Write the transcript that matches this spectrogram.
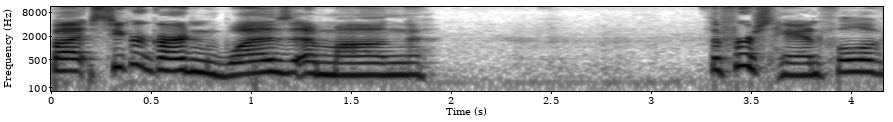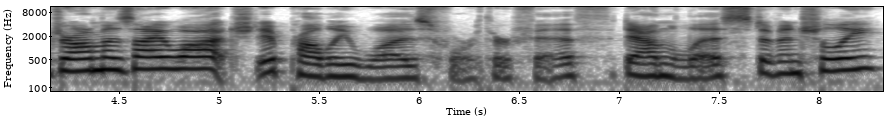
But Secret Garden was among the first handful of dramas I watched. It probably was fourth or fifth down the list eventually.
